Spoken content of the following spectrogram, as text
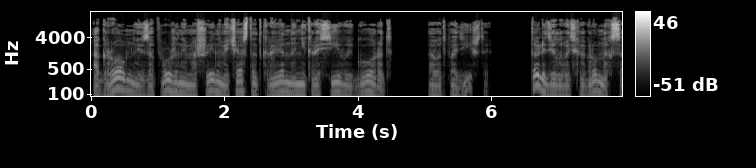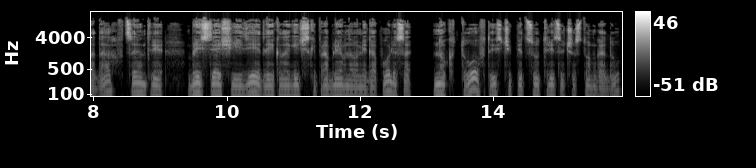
Огромный, запруженный машинами, часто откровенно некрасивый город. А вот поди ты. То ли дело в этих огромных садах в центре, блестящая идея для экологически проблемного мегаполиса, но кто в 1536 году,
